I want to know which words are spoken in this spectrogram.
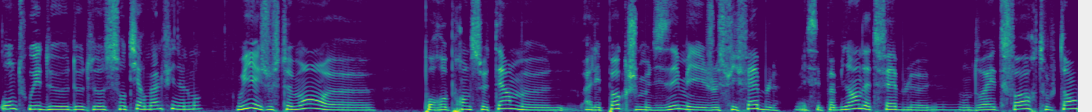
Honte, oui, de, de, de se sentir mal finalement? Oui, et justement, euh, pour reprendre ce terme, euh, à l'époque, je me disais, mais je suis faible. Mais c'est pas bien d'être faible. On doit être fort tout le temps.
